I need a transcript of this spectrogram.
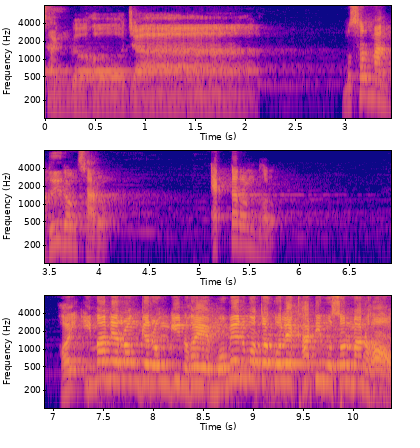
সঙ্গ হো যা। মুসলমান দুই রং ছাড়ো, একটা রং ধরো। হয় ইমানের রঙে রঙিন হয়ে মোমের মতো গলে খাঁটি মুসলমান হও।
